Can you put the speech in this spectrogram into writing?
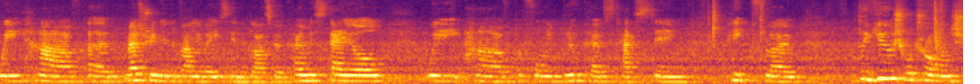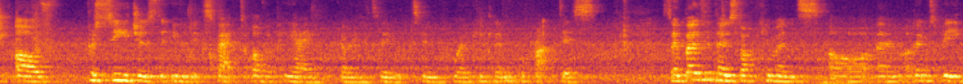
we have um, measuring and evaluating the Glasgow Coma Scale, we have performing glucose testing, peak flow, the usual tranche of procedures that you would expect of a PA going to, to work in clinical practice. So both of those documents are, um, are going to be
